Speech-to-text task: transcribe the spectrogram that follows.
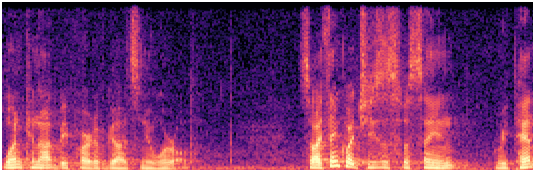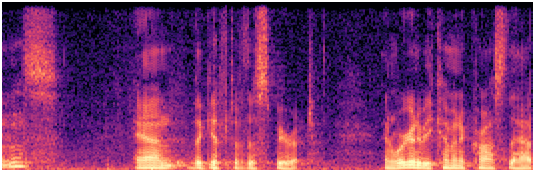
one cannot be part of God's new world. So I think what Jesus was saying repentance and the gift of the Spirit. And we're going to be coming across that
